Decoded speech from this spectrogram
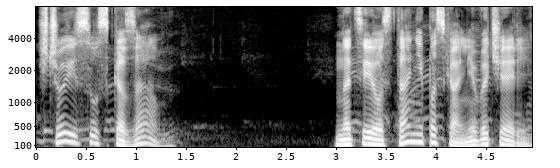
Що Ісус сказав на цій останній пасхальній вечері?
